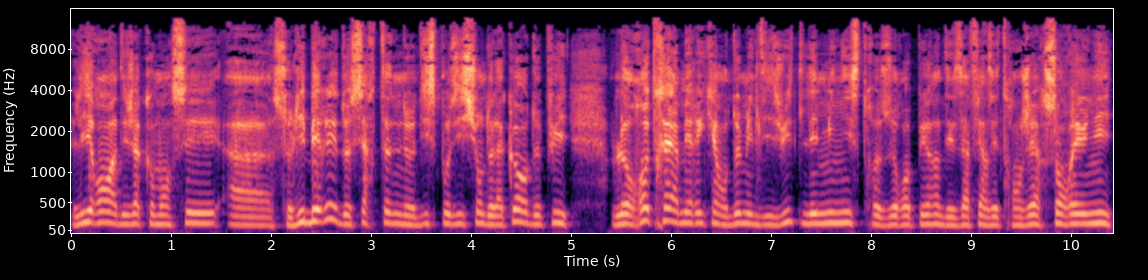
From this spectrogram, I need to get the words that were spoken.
L'Iran a déjà commencé à se libérer de certaines dispositions de l'accord depuis le retrait américain en 2018. Les ministres européens des Affaires étrangères sont réunis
